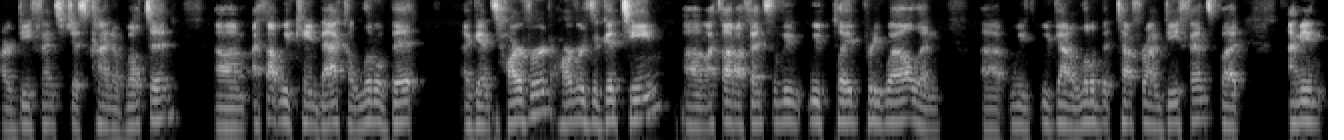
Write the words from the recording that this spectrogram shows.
our defense just kind of wilted. Um, I thought we came back a little bit against Harvard. Harvard's a good team. Um, I thought offensively we played pretty well and uh, we, we got a little bit tougher on defense. But I mean,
